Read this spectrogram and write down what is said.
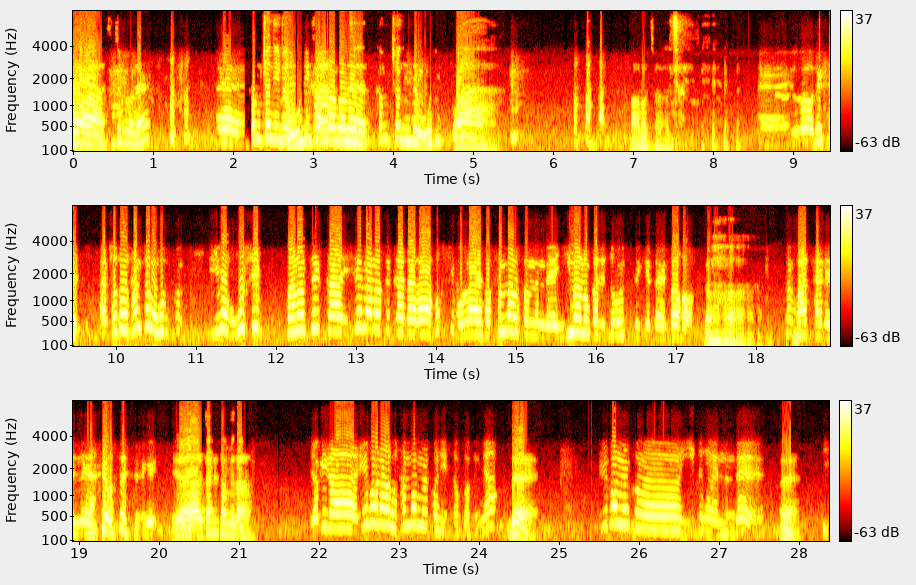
와, 진짜 그러네. 네. 3,253만 원에 3,250, 와. 15,000원짜리. 네, 이거 어떻게, 아, 저도 3,250만 원 쓸까, 1만 원 쓸까 하다가 혹시 몰라 해서 3만 원 썼는데 2만 원까지 들어올 수도 있겠다 해서 맛잘 됐네요. 이야, 짜릿합니다. 여기가 1번하고 3번 물건이 있었거든요. 네. 1번 물건은 2등을 했는데 네. 이-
